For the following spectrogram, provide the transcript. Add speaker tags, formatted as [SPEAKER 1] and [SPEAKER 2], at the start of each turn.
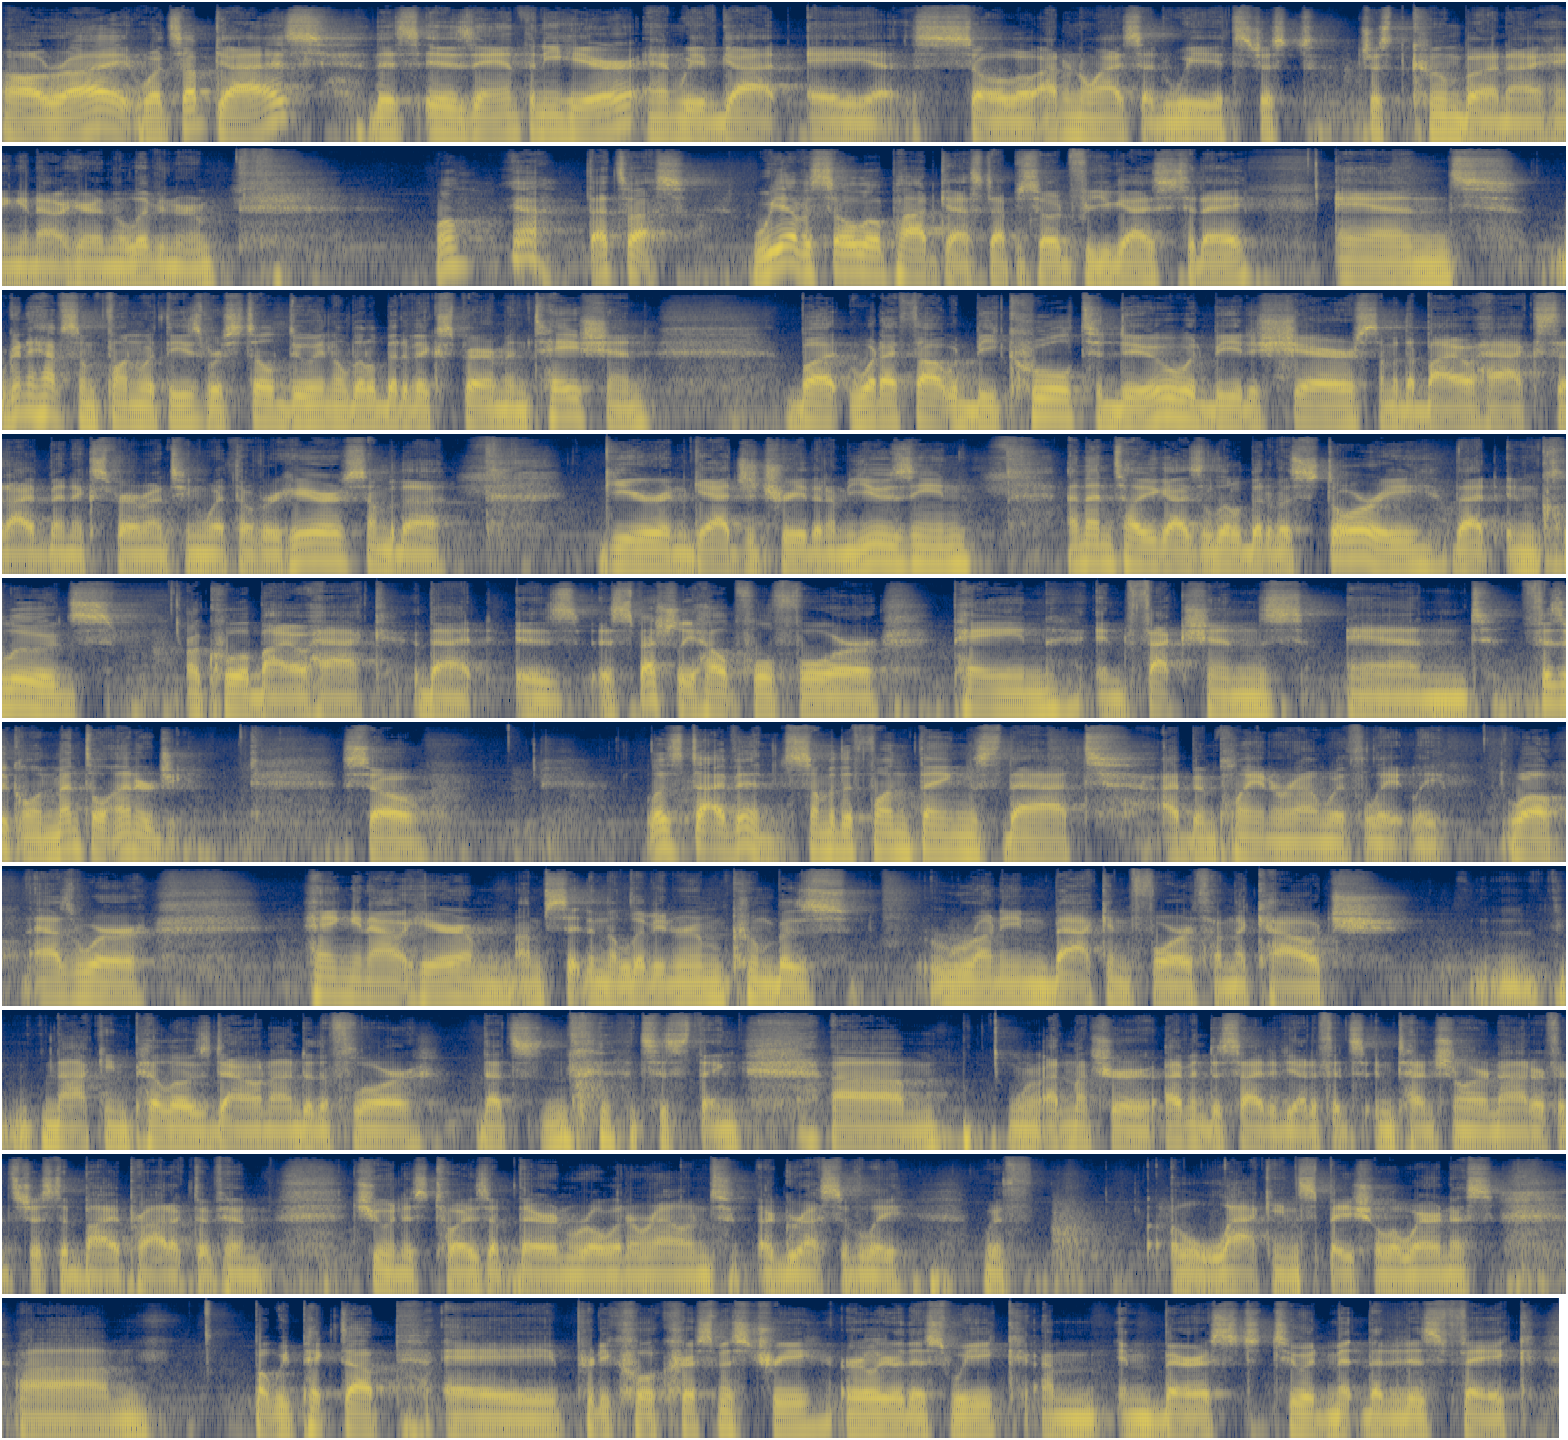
[SPEAKER 1] All right, what's up, guys? This is Anthony here, and we've got a solo. I don't know why I said we. It's just just Kumba and I hanging out here in the living room. Well, yeah, that's us. We have a solo podcast episode for you guys today, and we're gonna have some fun with these. We're still doing a little bit of experimentation, but what I thought would be cool to do would be to share some of the biohacks that I've been experimenting with over here, some of the gear and gadgetry that I'm using, and then tell you guys a little bit of a story that includes a cool biohack that is especially helpful for pain, infections, and physical and mental energy. So let's dive in. Some of the fun things that I've been playing around with lately. Well, as we're hanging out here, I'm, I'm sitting in the living room. Kumba's running back and forth on the couch knocking pillows down onto the floor. That's that's his thing. Um, I'm not sure. I haven't decided yet if it's intentional or not, or if it's just a byproduct of him chewing his toys up there and rolling around aggressively with lacking spatial awareness. Um, but we picked up a pretty cool Christmas tree earlier this week. I'm embarrassed to admit that it is fake,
